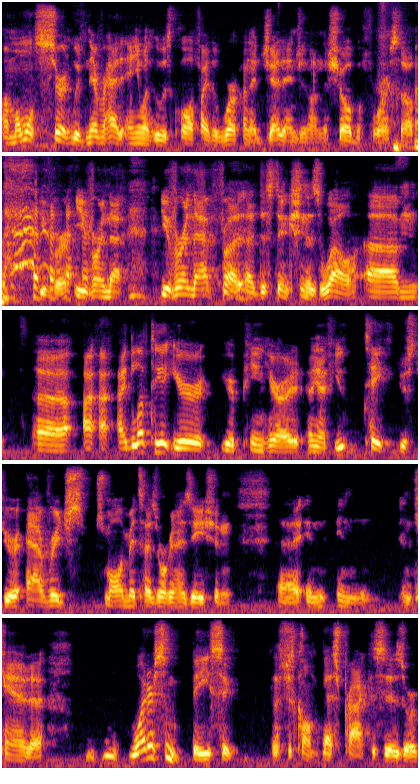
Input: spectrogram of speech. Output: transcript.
I'm almost certain we've never had anyone who was qualified to work on a jet engine on the show before, so you've, earned, you've earned that you've earned that uh, distinction as well. Um, uh, I, would love to get your your opinion here. I mean, if you take just your average small or mid-sized organization uh, in in in Canada, what are some basic, let's just call them best practices or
